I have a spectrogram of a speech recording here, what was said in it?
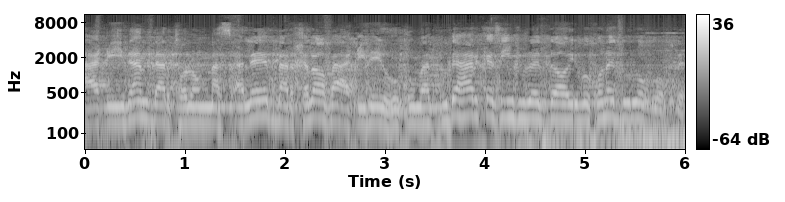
عقیدم در طلم مسئله برخلاف عقیده حکومت بوده هر کسی اینجور ادعایی بکنه دروغ گفته.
